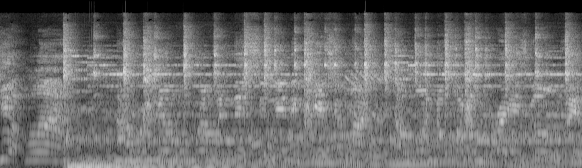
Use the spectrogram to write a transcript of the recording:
Skip line. I remember reminiscing in the kitchen like, I wonder when them Braves gon' win.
